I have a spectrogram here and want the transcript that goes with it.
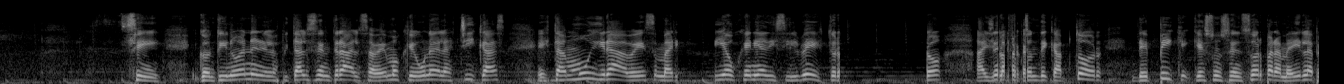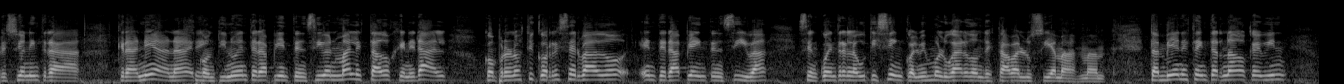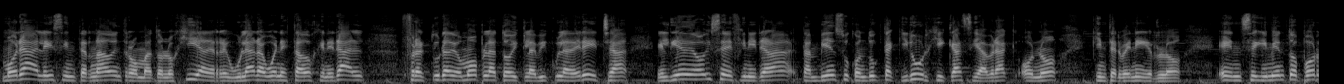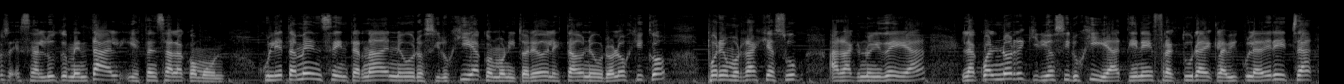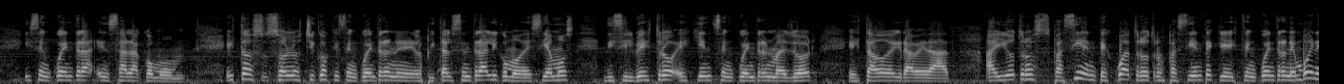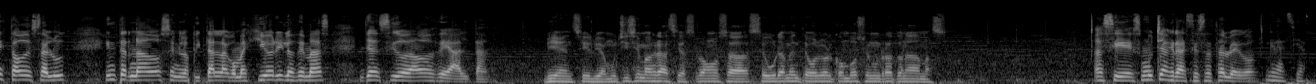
Sí, continúan en el Hospital Central. Sabemos que una de las chicas está muy grave, María Eugenia Di Silvestro. Hay una de captor de PIC, que es un sensor para medir la presión intracraneana. Continúa en terapia intensiva en mal estado general, con pronóstico reservado en terapia intensiva. Se encuentra en la UTI 5, el mismo lugar donde estaba Lucía Masman. También está internado Kevin Morales, internado en traumatología de regular a buen estado general, fractura de homóplato y clavícula derecha. El día de hoy se definirá también su conducta quirúrgica, si habrá o no que intervenirlo, en seguimiento por salud mental y está en sala común. Julieta Mense, internada en neurocirugía con monitoreo del estado neurológico por hemorragia subaracnoidea, la cual no requirió cirugía, tiene fractura de clavícula derecha y se encuentra en sala común. Estos son los chicos que se encuentran en el Hospital Central y como decíamos, Di Silvestro es quien se encuentra en mayor estado de gravedad. Hay otros pacientes, cuatro otros pacientes que se encuentran en buen estado de salud internados en el Hospital Lago Maggiore y los demás ya han sido dados de alta. Bien, Silvia, muchísimas gracias. Vamos a seguramente volver con vos en un rato nada más. Así es, muchas gracias, hasta luego. Gracias.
